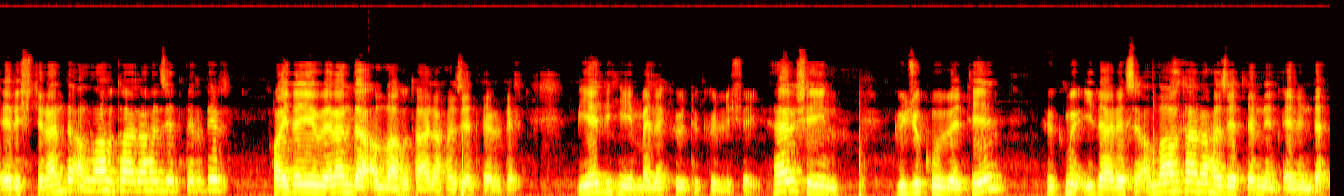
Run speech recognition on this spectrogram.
eriştiren de Allahu Teala Hazretleridir. Faydayı veren de Allahu Teala Hazretleridir. Biyedihi melekûtü külli şey. Her şeyin gücü kuvveti, hükmü idaresi Allahu Teala Hazretlerinin elinde.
